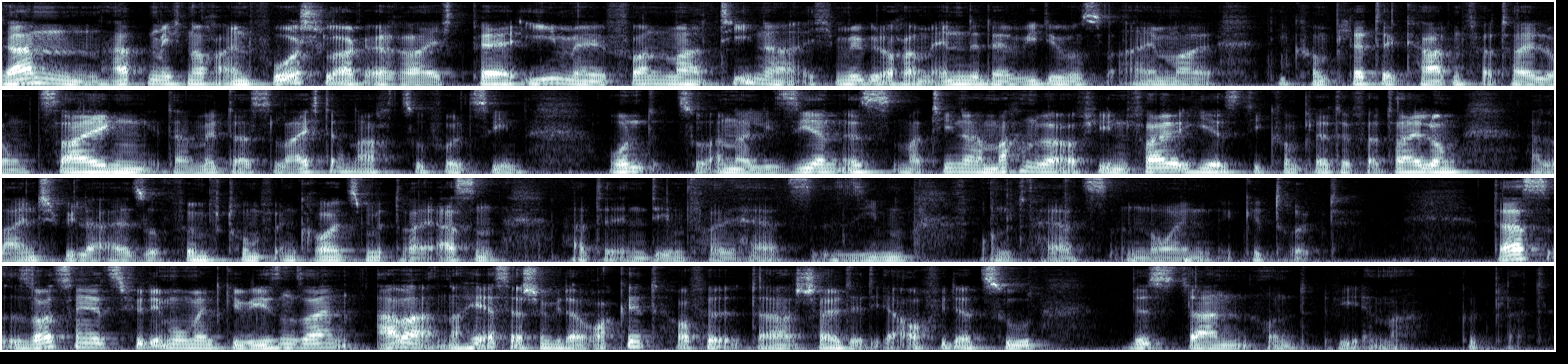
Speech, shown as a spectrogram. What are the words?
Dann hat mich noch ein Vorschlag erreicht per E-Mail von Martina. Ich möge doch am Ende der Videos einmal die komplette Kartenverteilung zeigen, damit das leichter nachzuvollziehen und zu analysieren ist. Martina, machen wir auf jeden Fall. Hier ist die komplette Verteilung. Alleinspieler also 5 Trumpf in Kreuz mit 3 Assen, hatte in dem Fall Herz 7 und Herz 9 gedrückt. Das soll es dann jetzt für den Moment gewesen sein, aber nachher ist ja schon wieder Rocket. Hoffe, da schaltet ihr auch wieder zu. Bis dann und wie immer, gut Blatt.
